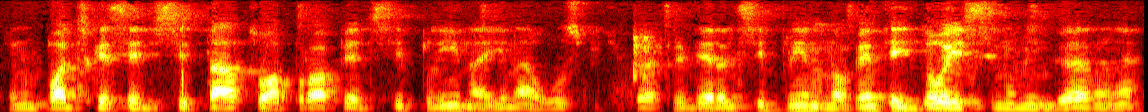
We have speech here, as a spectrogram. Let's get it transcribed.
Você não pode esquecer de citar a sua própria disciplina aí na USP, que foi a primeira disciplina, 92, se não me engano, né?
